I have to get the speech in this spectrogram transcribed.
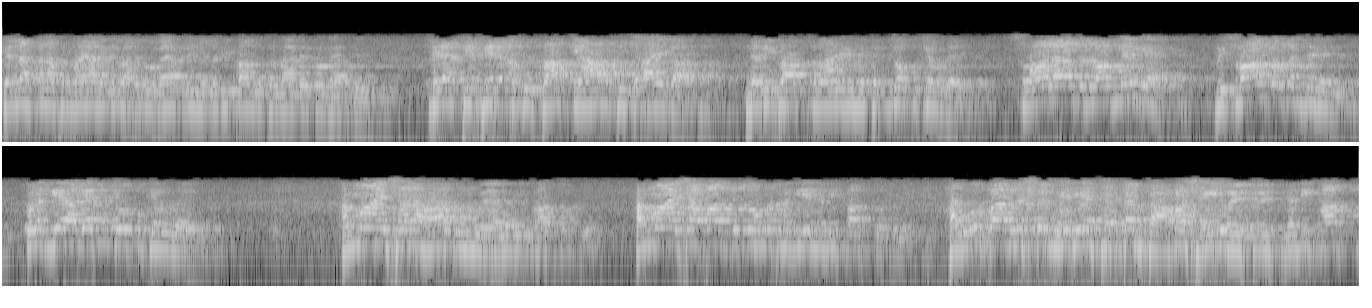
کہ اللہ تعالیٰ فرمایا ہے کہ تمہارے کو غیب نہیں ہے۔ نبی پاک نے فرمایا، میرے کو غیب نہیں۔ پھر آخر پھر ابو پاک کے آپ آئے گا۔ نبی پاک فلانے میں پھر چپ کیوں گئے؟ سوال آیا تو جواب مل گیا۔ بھی سوال کیوں کرتے رہے؟ ان اگے آ گیا چپ کیوں گئے اما ایسا کا ہار گم ہوا نبی پاک چپ گئے۔ اما ایسا پاک کی تہمت لگی ہے، نبی پاک چپ گئے۔ حضور پاک لشکر بھیجے ستر صحابہ شہید ہوئے۔ نبی پاک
